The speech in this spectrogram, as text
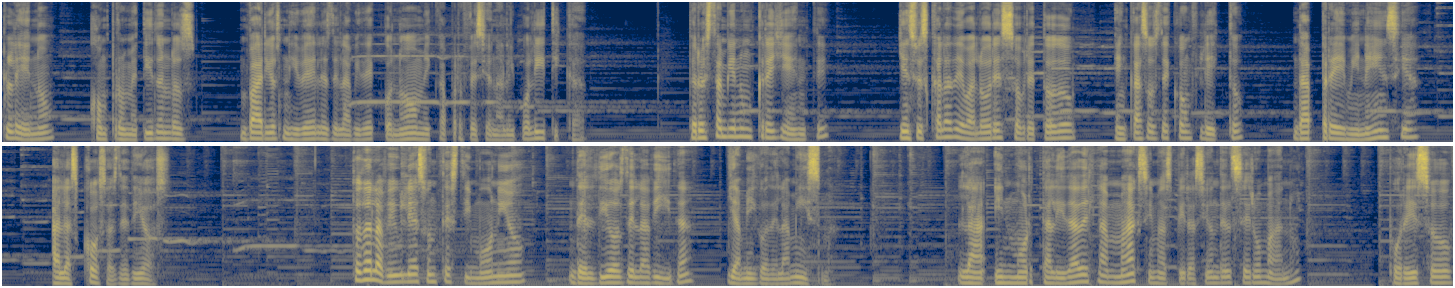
pleno, comprometido en los varios niveles de la vida económica, profesional y política. Pero es también un creyente y en su escala de valores, sobre todo en casos de conflicto, da preeminencia a las cosas de Dios. Toda la Biblia es un testimonio del Dios de la vida y amigo de la misma. La inmortalidad es la máxima aspiración del ser humano, por eso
